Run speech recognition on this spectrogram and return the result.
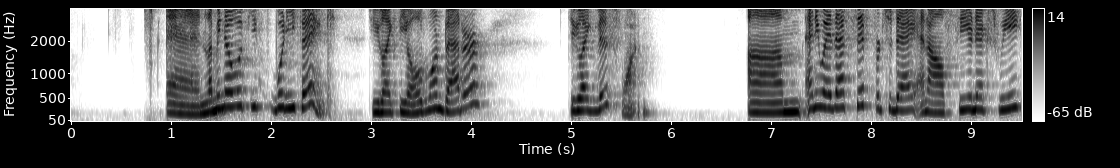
And let me know if you what do you think? Do you like the old one better? Do you like this one? Um, anyway, that's it for today, and I'll see you next week.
